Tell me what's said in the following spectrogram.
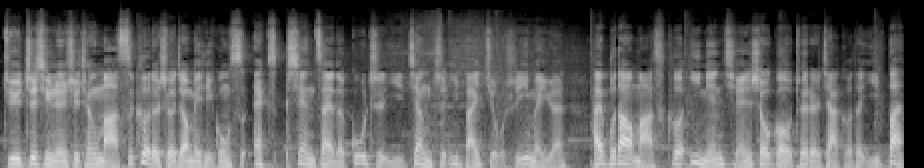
据知情人士称，马斯克的社交媒体公司 X 现在的估值已降至一百九十亿美元，还不到马斯克一年前收购 Twitter 价格的一半。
